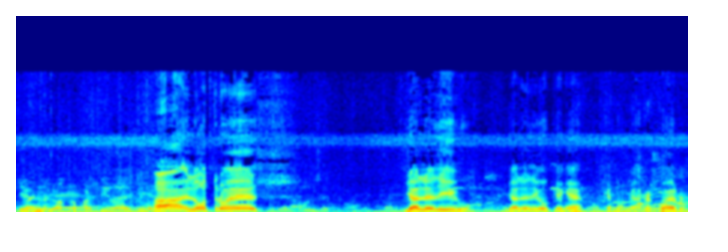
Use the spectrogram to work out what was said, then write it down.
¿Quién es el otro partido de aquí? Ah, el otro es. Ya le digo, ya le digo quién es, porque no me recuerdo.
